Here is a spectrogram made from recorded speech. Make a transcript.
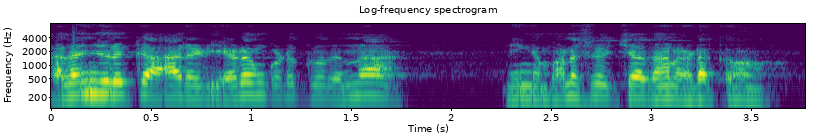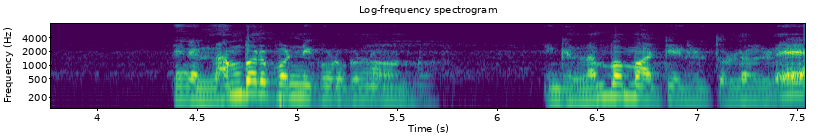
கலைஞருக்கு ஆறு அடி இடம் கொடுக்குதுன்னா நீங்கள் மனசு வச்சா தான் நடக்கும். நீங்கள் நம்பர் பண்ணி கொடுக்கணும்னு. நீங்கள் நம்ப மாட்டீர்கள் தொடர்களே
